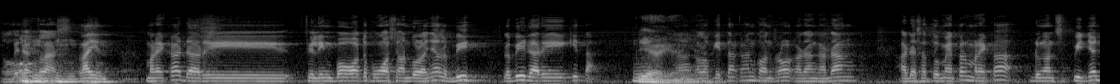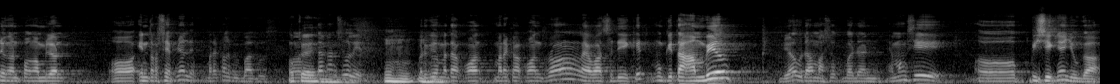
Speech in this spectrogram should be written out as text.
Beda kelas lain. Mereka dari feeling ball atau penguasaan bolanya lebih lebih dari kita. Iya iya. Nah, kalau kita kan kontrol kadang-kadang ada satu meter mereka dengan speednya dengan pengambilan oh, interceptnya mereka lebih bagus. Kalau kita kan sulit. Begitu mereka, kon- mereka kontrol lewat sedikit, mau kita ambil dia udah masuk badannya. Emang sih eh, fisiknya juga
